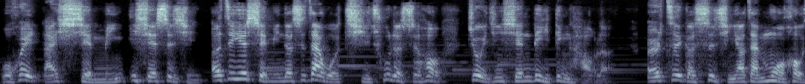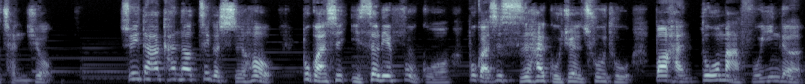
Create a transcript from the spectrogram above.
我会来显明一些事情，而这些显明的是在我起初的时候就已经先立定好了，而这个事情要在幕后成就。所以大家看到这个时候，不管是以色列复国，不管是死海古卷的出土，包含多马福音的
